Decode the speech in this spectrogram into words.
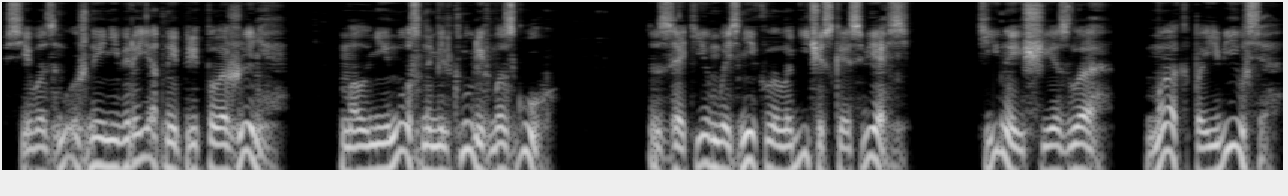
Всевозможные невероятные предположения молниеносно мелькнули в мозгу. Затем возникла логическая связь. Тина исчезла, маг появился.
